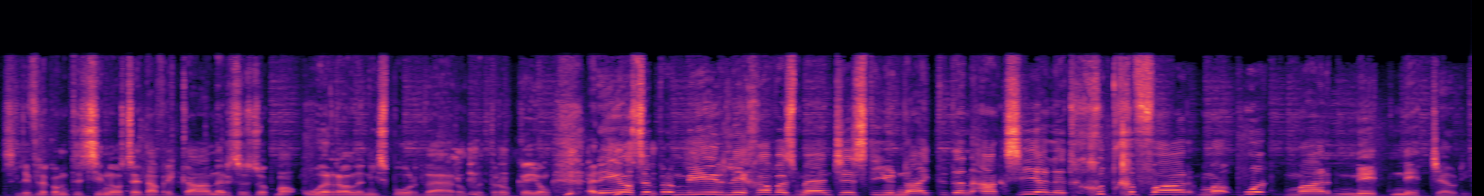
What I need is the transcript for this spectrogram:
Dis lieflik om te sien ons Suid-Afrikaners is ook maar oral in die sportwêreld betrokke, jong. In die Engelse Premier Liga was Manchester United in aksie. Hulle het goed gevaar, maar ook maar net net Jody.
